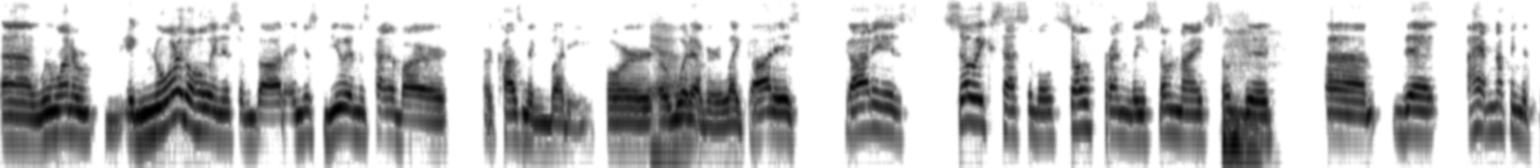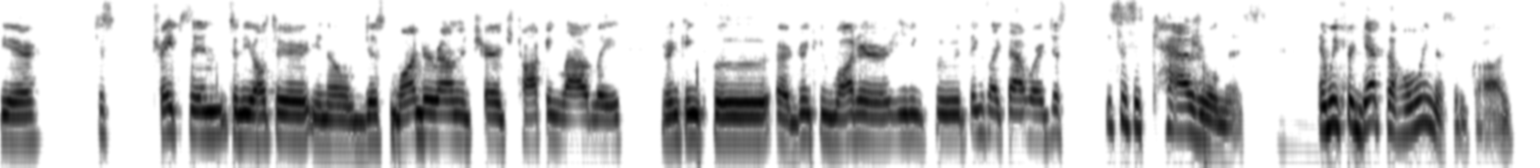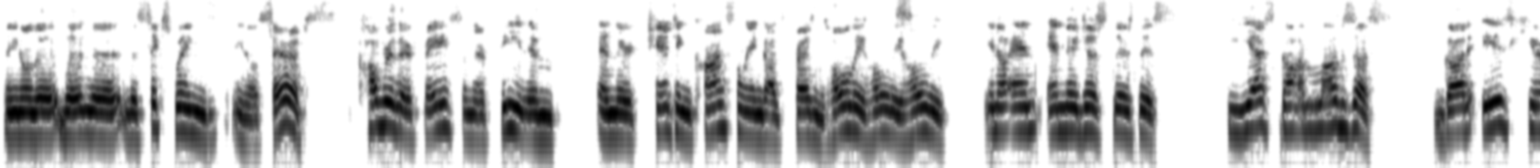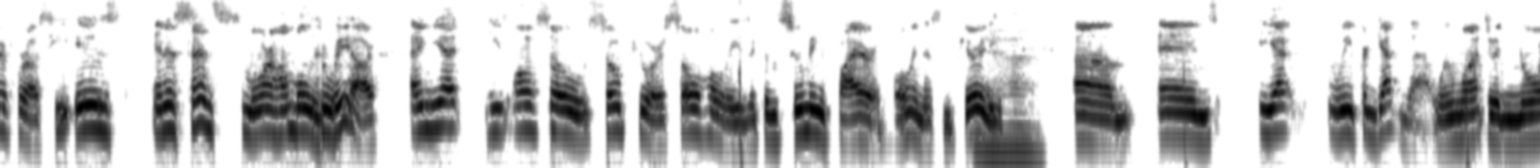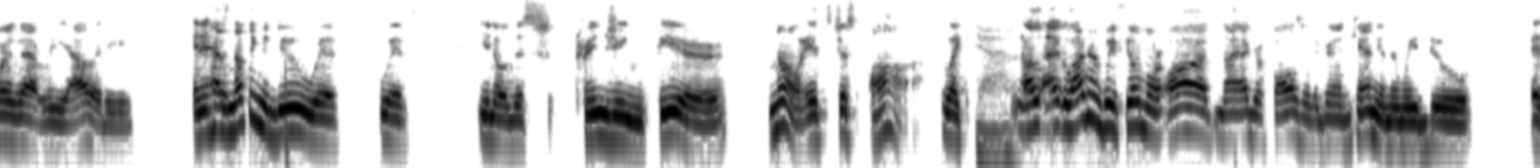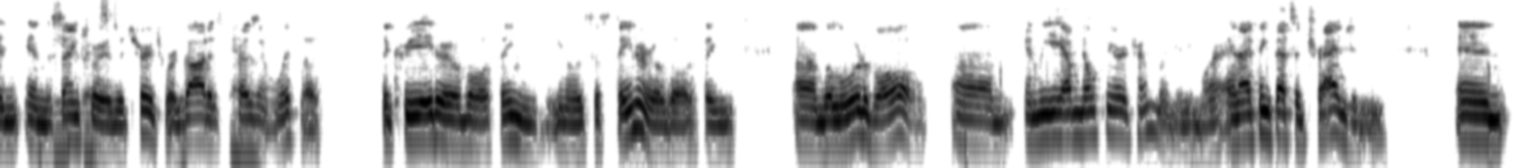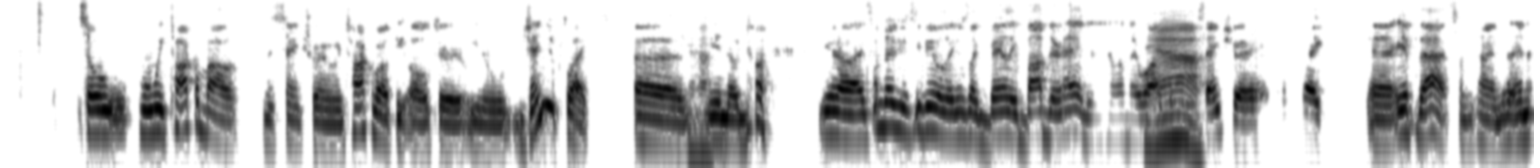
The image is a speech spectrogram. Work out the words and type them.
Uh, we want to ignore the holiness of God and just view him as kind of our our cosmic buddy or yeah. or whatever. Like God is God is so accessible, so friendly, so nice, so good um, that I have nothing to fear. Just traipse into the altar, you know, just wander around the church, talking loudly, drinking food or drinking water, eating food, things like that, where just this is a casualness. And we forget the holiness of God. You know, the the the the six wings, you know, seraphs cover their face and their feet and and they're chanting constantly in God's presence, holy, holy, holy. You know, and and they're just there's this, yes, God loves us. God is here for us. He is, in a sense, more humble than we are. And yet he's also so pure, so holy. He's a consuming fire of holiness and purity. Yeah. Um, and yet we forget that. We want to ignore that reality. And it has nothing to do with with you know this cringing fear. No, it's just awe. Like yeah. a, a lot of times we feel more awe at Niagara Falls or the Grand Canyon than we do in in the sanctuary of the church where God is yeah. present with us the creator of all things, you know, the sustainer of all things, um, the Lord of all. Um, and we have no fear of trembling anymore. And I think that's a tragedy. And so when we talk about the sanctuary, and we talk about the altar, you know, genuflex, uh, yeah. you know, you know, sometimes you see people they just like barely bob their head when they walk yeah. into the sanctuary. Like, uh, if that sometimes, and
